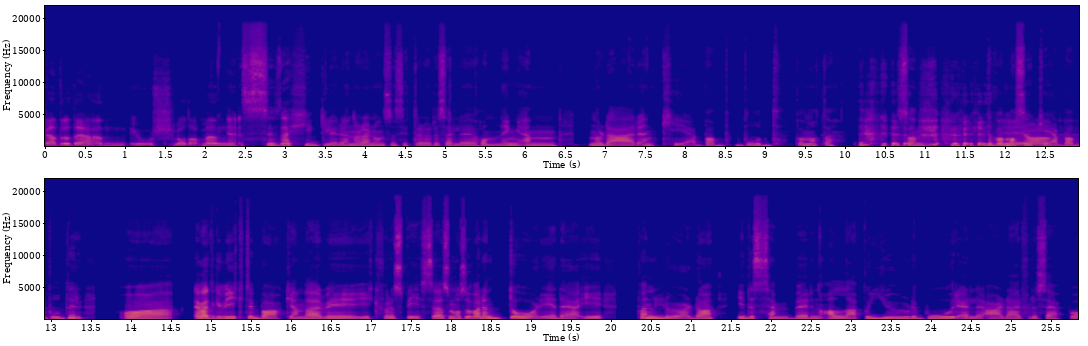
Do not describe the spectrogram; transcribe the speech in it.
bedre det enn i Oslo, da, men Jeg syns det er hyggeligere når det er noen som sitter der og selger honning, enn når det er en kebabbod, på en måte. Sånn Det var masse Ja. kebabboder. Og jeg vet ikke, vi gikk tilbake igjen der. Vi gikk for å spise, som også var en dårlig idé i på en lørdag i desember når alle er på julebord eller er der for å se på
